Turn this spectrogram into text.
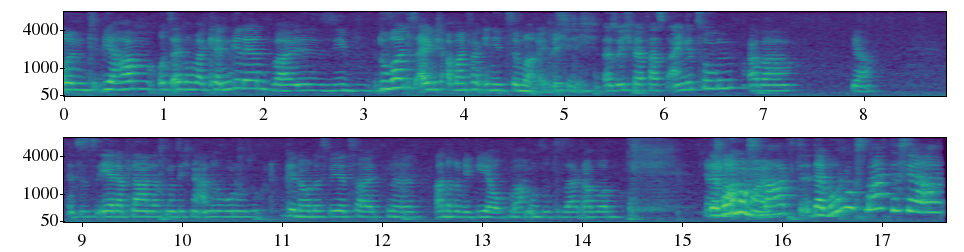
und wir haben uns einfach mal kennengelernt, weil sie. Du wolltest eigentlich am Anfang in ihr Zimmer einziehen. Richtig. Also ich wäre fast eingezogen, aber ja. Jetzt ist es eher der Plan, dass man sich eine andere Wohnung sucht. Genau, dass wir jetzt halt eine andere WG aufmachen sozusagen. Aber Ja, der. Wohnungsmarkt, der Wohnungsmarkt ist ja,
